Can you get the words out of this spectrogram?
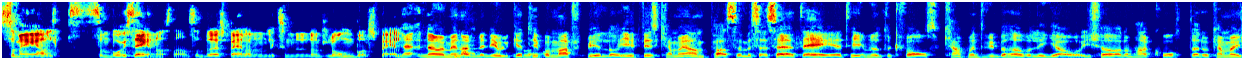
som är allt som boys är någonstans och börja spela liksom något långbollsspel. Nej, nej, jag menar, men det är olika typer av matchbilder. Givetvis kan man ju anpassa, men säga att det är tio minuter kvar så kanske inte vi behöver ligga och köra de här korta. Då kan man ju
